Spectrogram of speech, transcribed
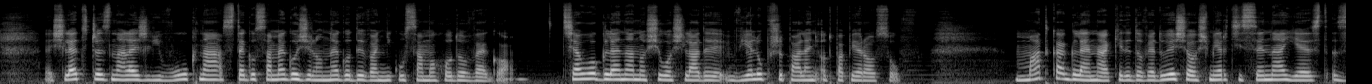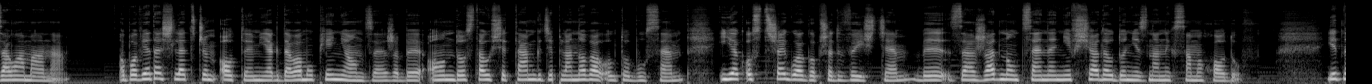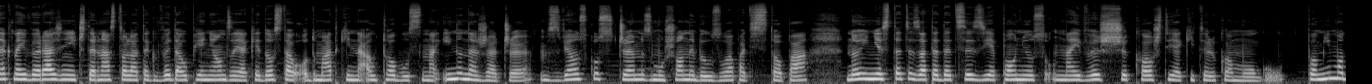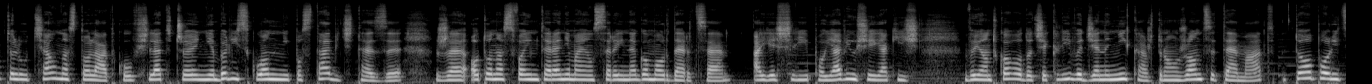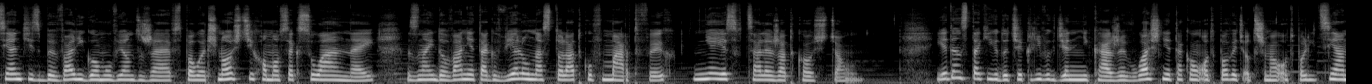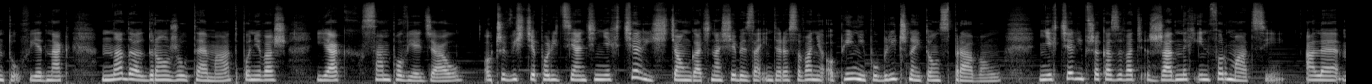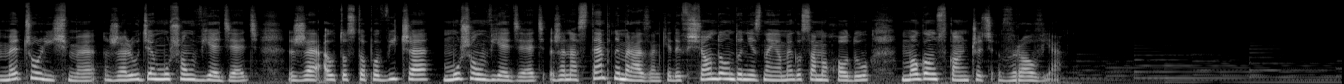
śledczy znaleźli włókna z tego samego zielonego dywaniku samochodowego. Ciało Glena nosiło ślady wielu przypaleń od papierosów. Matka Glena, kiedy dowiaduje się o śmierci syna, jest załamana. Opowiada śledczym o tym, jak dała mu pieniądze, żeby on dostał się tam, gdzie planował autobusem i jak ostrzegła go przed wyjściem, by za żadną cenę nie wsiadał do nieznanych samochodów. Jednak najwyraźniej czternastolatek wydał pieniądze, jakie dostał od matki na autobus na inne rzeczy, w związku z czym zmuszony był złapać stopa, no i niestety za tę decyzję poniósł najwyższy koszt, jaki tylko mógł. Pomimo tylu ciał nastolatków, śledczy nie byli skłonni postawić tezy, że oto na swoim terenie mają seryjnego mordercę, a jeśli pojawił się jakiś wyjątkowo dociekliwy dziennikarz drążący temat, to policjanci zbywali go mówiąc, że w społeczności homoseksualnej znajdowanie tak wielu nastolatków martwych nie jest wcale rzadkością. Jeden z takich dociekliwych dziennikarzy właśnie taką odpowiedź otrzymał od policjantów, jednak nadal drążył temat, ponieważ, jak sam powiedział, oczywiście policjanci nie chcieli ściągać na siebie zainteresowanie opinii publicznej tą sprawą, nie chcieli przekazywać żadnych informacji, ale my czuliśmy, że ludzie muszą wiedzieć, że autostopowicze muszą wiedzieć, że następnym razem, kiedy wsiądą do nieznajomego samochodu, mogą skończyć w rowie.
